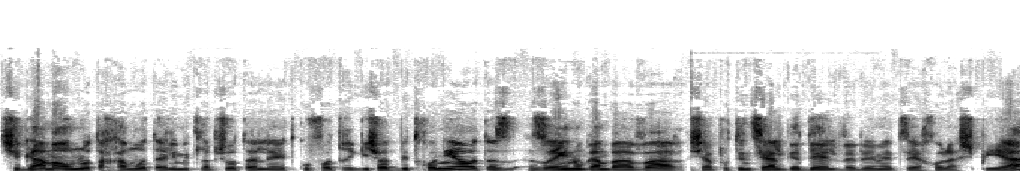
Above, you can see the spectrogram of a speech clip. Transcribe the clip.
שגם העונות החמות האלה מתלבשות על אה, תקופות רגישות ביטחוניות, אז, אז ראינו גם בעבר שהפוטנציאל גדל ובאמת זה יכול להשפיע.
